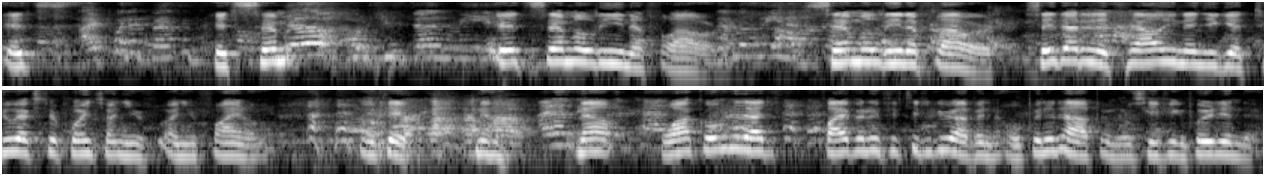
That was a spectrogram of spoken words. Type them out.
it's I put it back in the it's sem No, you've done me. it's semolina flour. Semolina. Semolina flour. Say that in Italian and you get two extra points on your on your final. Okay. Now I don't think now I'm gonna pass walk over to that 550 degree oven, open it up, and we'll see if you can put it in there.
